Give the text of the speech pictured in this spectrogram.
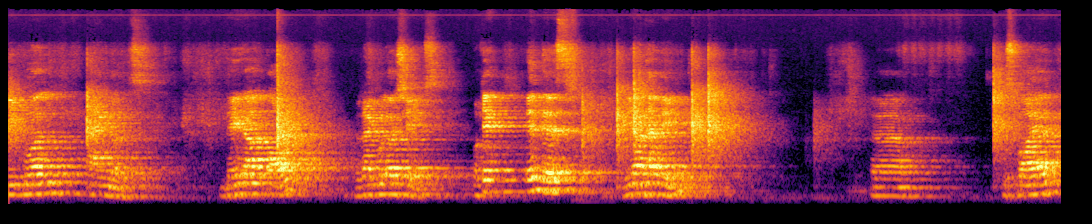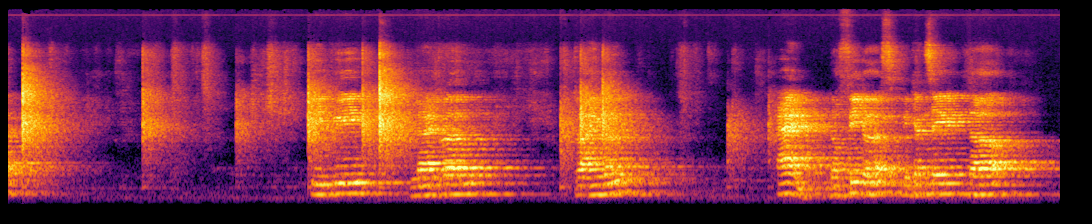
equal angles. They are called regular shapes. Okay, in this we are having uh, square, equilateral, triangle, and the figures we can say the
